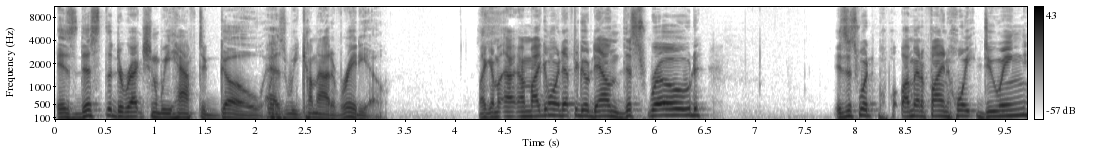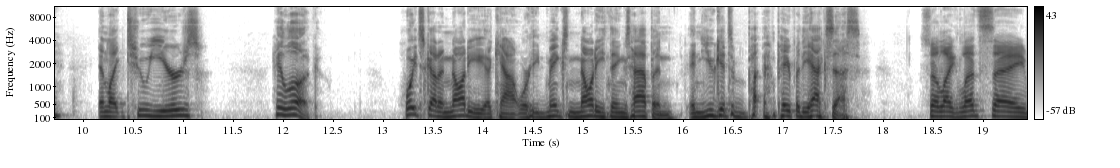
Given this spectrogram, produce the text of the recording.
is this the direction we have to go as we come out of radio? Like, am, I- am I going to have to go down this road? Is this what I'm going to find Hoyt doing in like two years? Hey, look, Hoyt's got a naughty account where he makes naughty things happen, and you get to pay for the access. So, like, let's say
